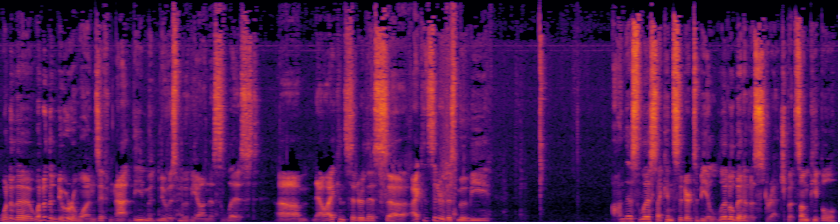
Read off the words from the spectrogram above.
one of the one of the newer ones, if not the newest movie on this list. Um, now I consider this uh, I consider this movie on this list, I consider it to be a little bit of a stretch, but some people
